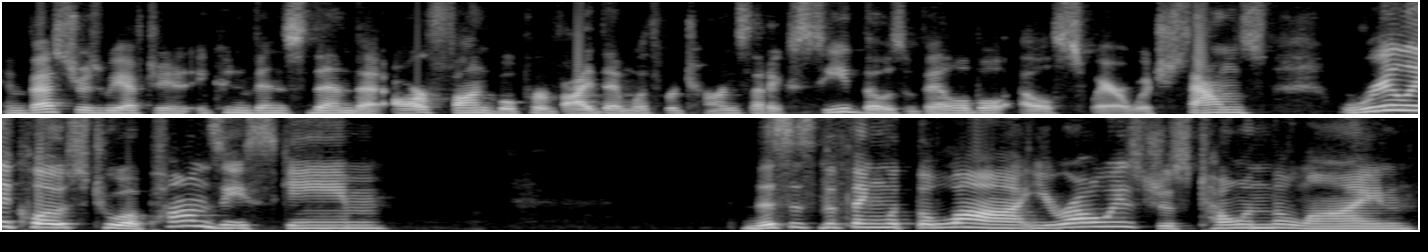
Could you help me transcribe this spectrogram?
investors. We have to convince them that our fund will provide them with returns that exceed those available elsewhere, which sounds really close to a Ponzi scheme. This is the thing with the law. You're always just toeing the line,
